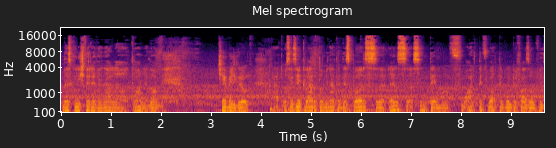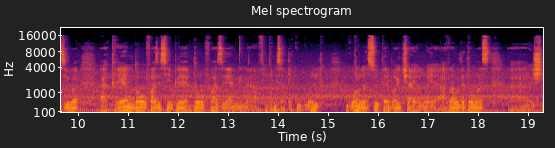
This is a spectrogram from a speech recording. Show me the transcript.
Vezi cu niște reveneală, doamne, doamne, ce meci greu. Posezie clar dominată de Spurs, însă suntem foarte, foarte buni pe faza ofensivă. Creăm două faze simple, două faze finalizate cu gol. Gol superb aici al lui Raul de Thomas și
